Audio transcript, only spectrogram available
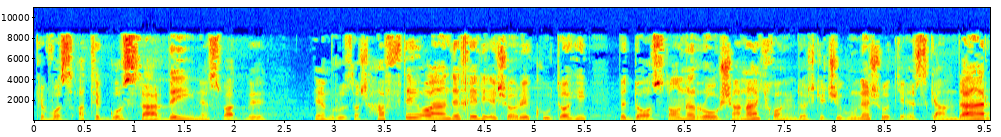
که وسعت گسترده‌ای نسبت به امروز داشت. هفته آینده خیلی اشاره کوتاهی به داستان روشنک خواهیم داشت که چگونه شد که اسکندر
